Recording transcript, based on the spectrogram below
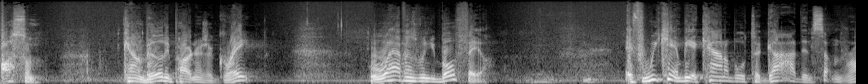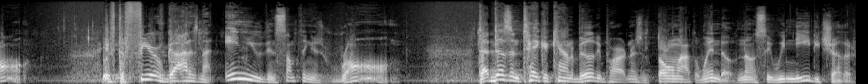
Awesome. Accountability partners are great. Well, what happens when you both fail? If we can't be accountable to God, then something's wrong. If the fear of God is not in you, then something is wrong. That doesn't take accountability partners and throw them out the window. No, see, we need each other.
